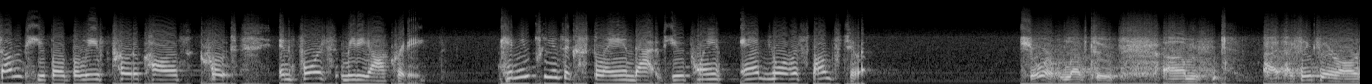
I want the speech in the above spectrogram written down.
some people believe protocols, quote, enforce mediocrity. Can you please explain that viewpoint and your response to it? Sure, love to. Um, I, I think there are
